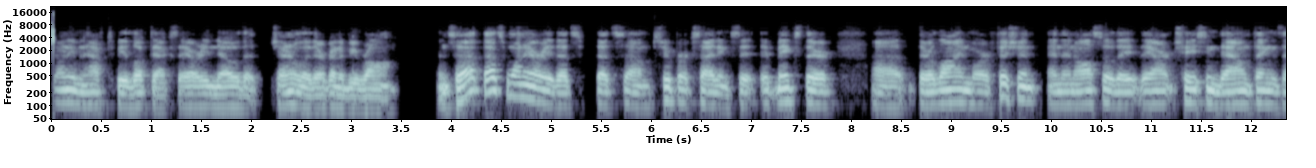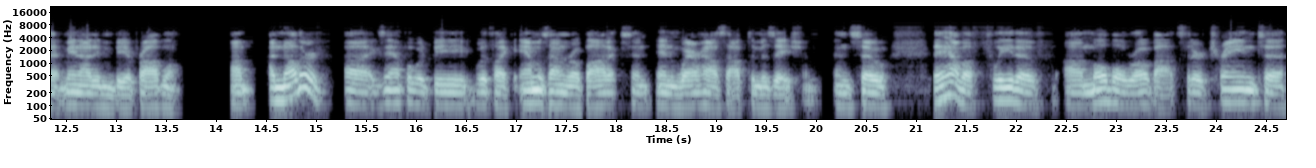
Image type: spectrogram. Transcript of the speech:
don't even have to be looked at because they already know that generally they're going to be wrong. And so that, that's one area that's that's um, super exciting because it, it makes their uh, their line more efficient, and then also they they aren't chasing down things that may not even be a problem. Um, another uh, example would be with like Amazon robotics and, and warehouse optimization. And so they have a fleet of uh, mobile robots that are trained to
